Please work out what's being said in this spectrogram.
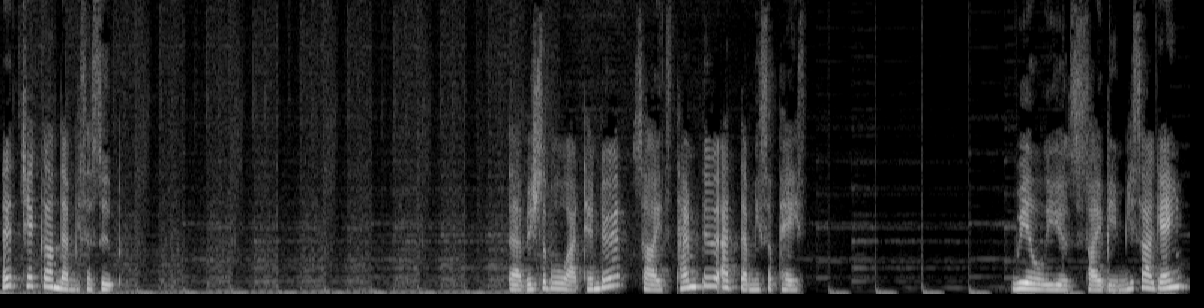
Let's check on the miso soup. The vegetables are tender, so it's time to add the miso paste. We'll use soybean miso again.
